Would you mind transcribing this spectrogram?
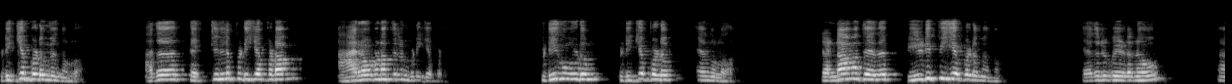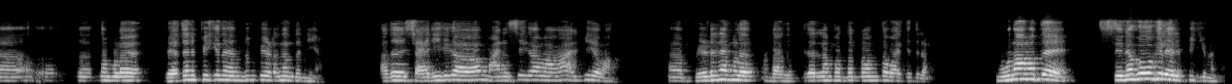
പിടിക്കപ്പെടുമെന്നുള്ളത്. അത് തെറ്റിൽ പിടിക്കപ്പെടാം ആരോപണത്തിലും പിടിക്കപ്പെടും. പിടികൂടും പിടിക്കപ്പെടും എന്നുള്ളതാണ്. രണ്ടാമത്തേത് പീഡിപ്പിക്കപ്പെടും എന്നുള്ളത് ഏതൊരു പീഡനവും നമ്മളെ വേദനിപ്പിക്കുന്ന എന്തും പീഡനം തന്നെയാണ്. അത് ശാരീരികമാകാം മാനസികമാകാം ആത്മീയമാകാം. പീഡനങ്ങൾ ഉണ്ടാകും. ഇതെല്ലാം പന്ത്രണ്ടാമത്തെ വാക്യത്തിലാണ്. മൂന്നാമത്തെ സിനഗോഗിൽ ഏൽപ്പിക്കുമെന്ന്.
